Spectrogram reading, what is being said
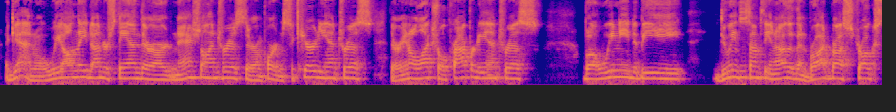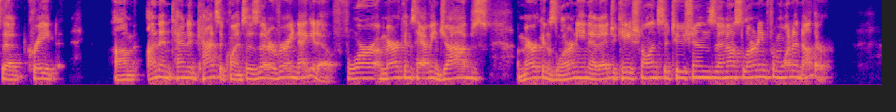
Again, we all need to understand there are national interests, there are important security interests, there are intellectual property interests, but we need to be doing something other than broad brush strokes that create um, unintended consequences that are very negative for Americans having jobs, Americans learning at educational institutions, and us learning from one another.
